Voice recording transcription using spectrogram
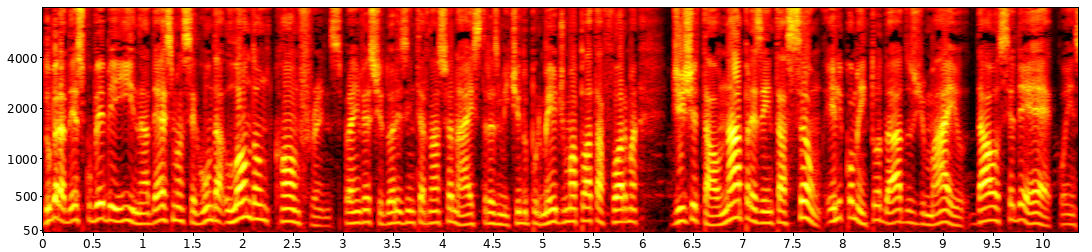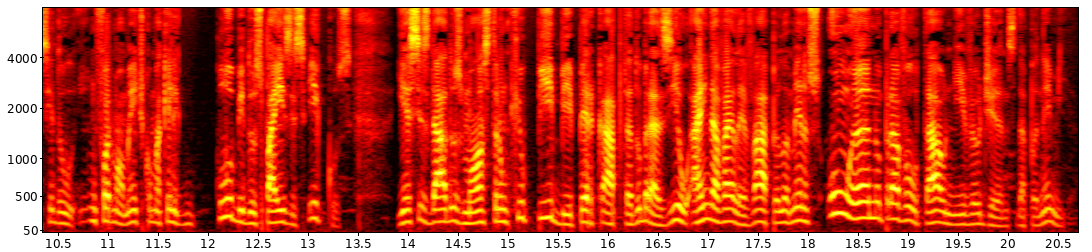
do Bradesco BBI na 12ª London Conference para investidores internacionais, transmitido por meio de uma plataforma digital. Na apresentação, ele comentou dados de maio da OCDE, conhecido informalmente como aquele clube dos países ricos. E esses dados mostram que o PIB per capita do Brasil ainda vai levar pelo menos um ano para voltar ao nível de antes da pandemia.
